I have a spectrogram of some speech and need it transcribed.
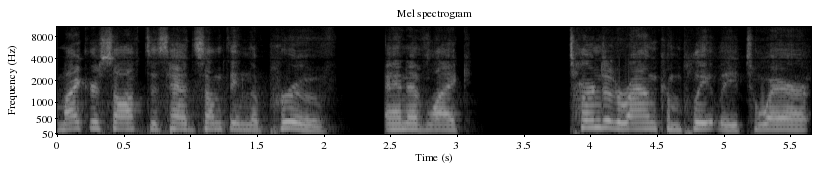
Microsoft has had something to prove and have like turned it around completely to where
